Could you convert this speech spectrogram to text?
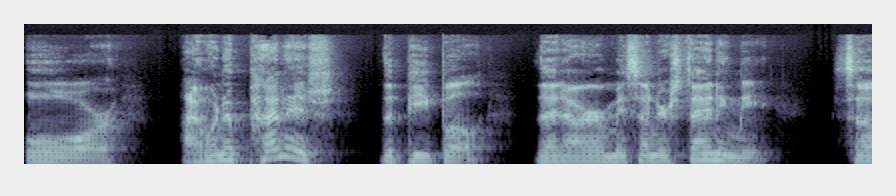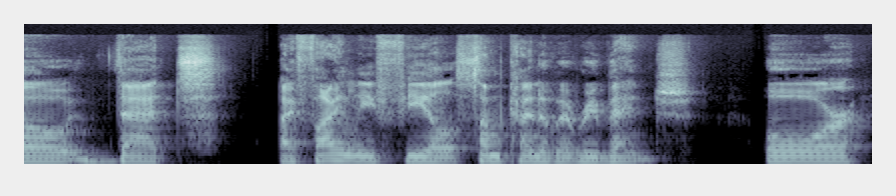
Or I want to punish the people that are misunderstanding me so that I finally feel some kind of a revenge. Or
